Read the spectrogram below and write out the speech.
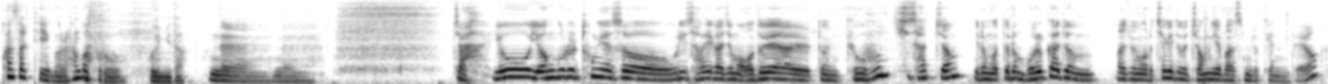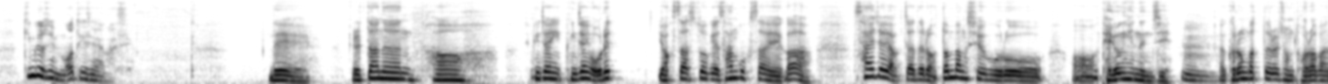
컨설팅을 한 것으로 보입니다. 네, 네. 자, 요 연구를 통해서 우리 사회가 좀 얻어야 할 어떤 교훈, 시사점 이런 것들은 뭘까 좀 마지막으로 체계적으로 정리해 봤으면 좋겠는데요. 김 교수님 어떻게 생각하세요? 네. 일단은 어 굉장히 굉장히 오래 역사 속에서 한국 사회가 사회적 약자들을 어떤 방식으로 어, 대응했는지 음. 그런 것들을 좀 돌아봐,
